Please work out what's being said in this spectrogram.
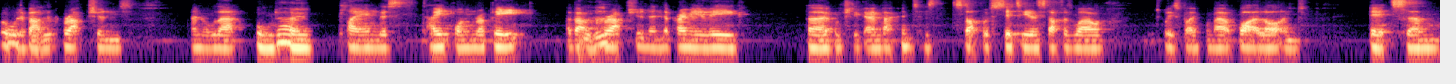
all about the corruptions and all that all day, playing this tape on repeat about mm-hmm. corruption in the Premier League. Uh, obviously, going back into stuff with City and stuff as well, which we've spoken about quite a lot, and it's um,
